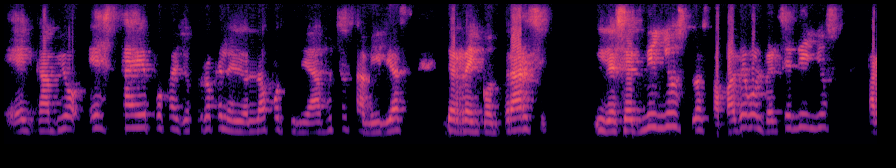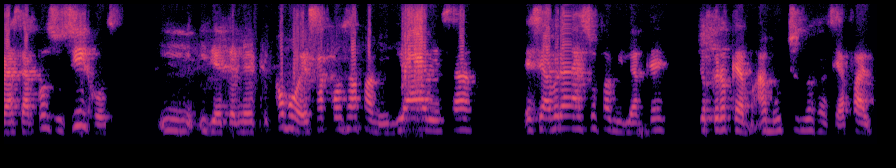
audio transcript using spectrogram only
En cambio, esta época yo creo que le dio la oportunidad a muchas familias de reencontrarse y de ser niños, los papás de volverse niños para estar con sus hijos y, y de tener como esa cosa familiar, esa, ese abrazo familiar que yo creo que a, a muchos nos hacía falta.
